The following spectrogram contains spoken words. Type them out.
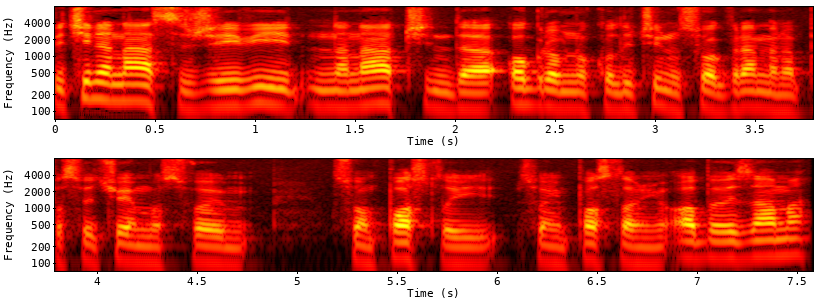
većina nas živi na način da ogromnu količinu svog vremena posvećujemo svojim, svom poslu i svojim poslovnim obavezama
